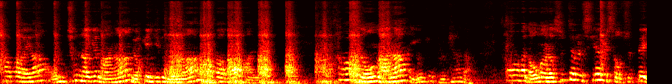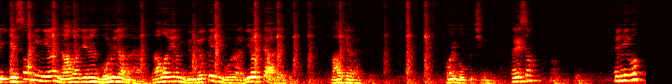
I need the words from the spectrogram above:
사과야, 엄청나게 많아. 몇 개인지도 몰라. 사과가 아이고. 사과가 너무 많아. 이건 좀 그렇긴 하다. 사과가 너무 많아 숫자를 세할 수 없을 때 이게 썸이면 나머지는 모르잖아요. 나머지는 몇, 몇 개인지 몰라. 이럴 때 아들지. 막연할 때. 덜못 붙이는 거. 알겠어? 어. 됐니 이거?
